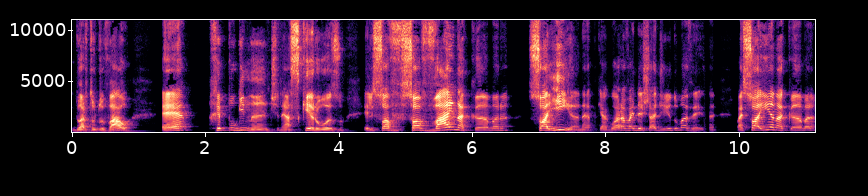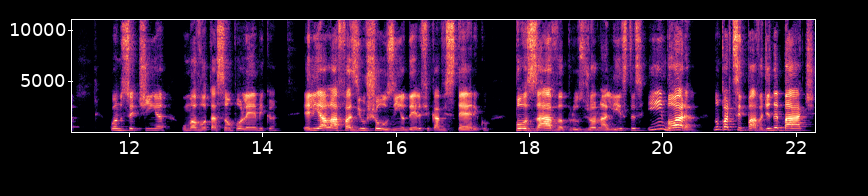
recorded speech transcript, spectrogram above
do Arthur Duval é repugnante, né, asqueroso. Ele só, só vai na Câmara, só ia, né, porque agora vai deixar de ir de uma vez, né, mas só ia na Câmara quando você tinha uma votação polêmica. Ele ia lá, fazia o showzinho dele, ficava histérico, posava para os jornalistas e ia embora não participava de debate,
